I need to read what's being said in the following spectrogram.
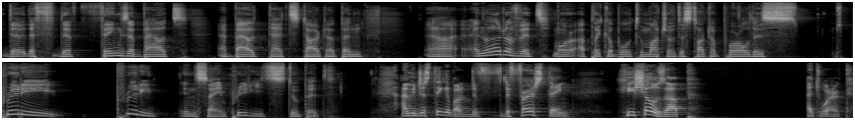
the the the things about about that startup and uh, and a lot of it more applicable to much of the startup world is pretty pretty insane, pretty stupid. I mean, just think about it. The, the first thing he shows up at work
